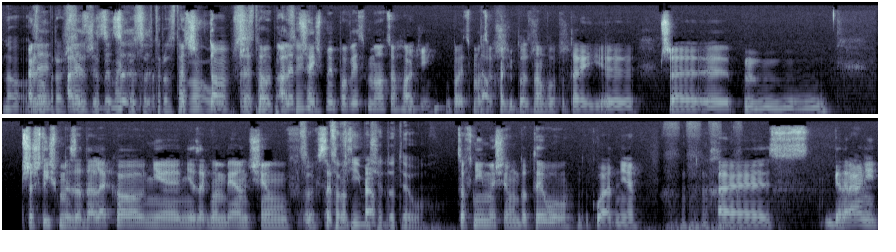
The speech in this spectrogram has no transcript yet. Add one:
no, ale, wyobraź ale, żeby Microsoft rozdawał znaczy, dobrze, to, Ale przejdźmy, powiedzmy o co chodzi. Powiedzmy dobrze, o co chodzi, bo znowu tutaj y, prze, y, mm, przeszliśmy za daleko, nie, nie zagłębiając się w, w Cofnijmy spraw. się do tyłu. Cofnijmy się do tyłu, dokładnie. E, generalnie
